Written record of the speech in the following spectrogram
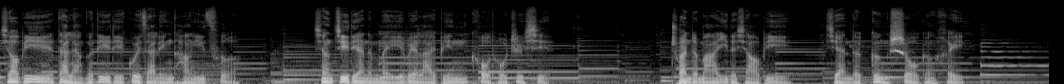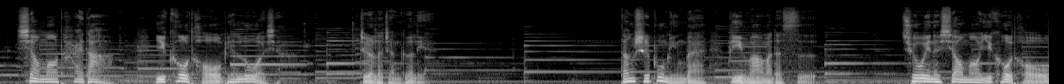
小毕带两个弟弟跪在灵堂一侧。”向祭奠的每一位来宾叩头致谢。穿着麻衣的小毕显得更瘦更黑，笑帽太大，一叩头便落下，遮了整个脸。当时不明白毕妈妈的死，却为那笑帽一叩头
